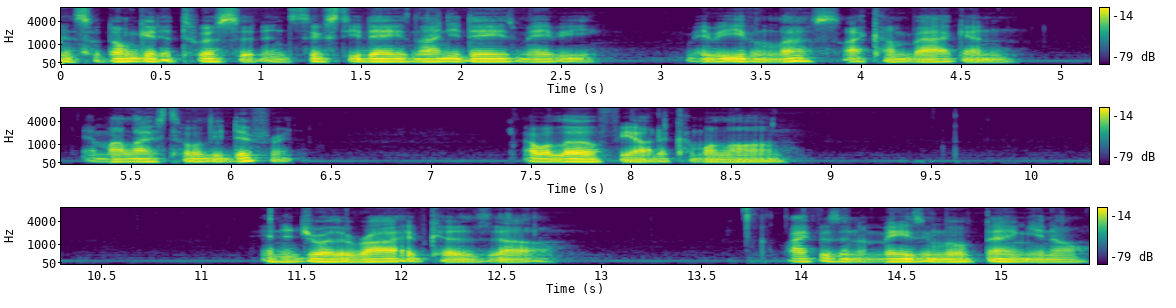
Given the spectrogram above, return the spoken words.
And so don't get it twisted. In 60 days, 90 days, maybe, maybe even less, I come back and and my life's totally different. I would love for y'all to come along and enjoy the ride because uh, life is an amazing little thing, you know.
